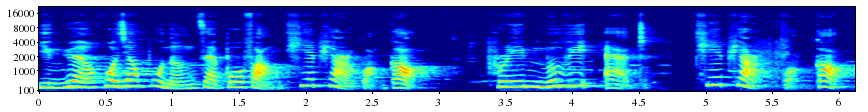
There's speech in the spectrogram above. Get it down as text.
影院或将不能再播放贴片广告 （pre-movie ad）。贴片广告，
